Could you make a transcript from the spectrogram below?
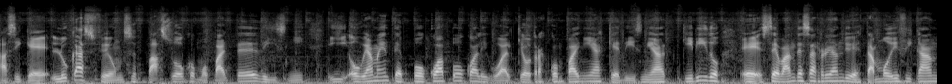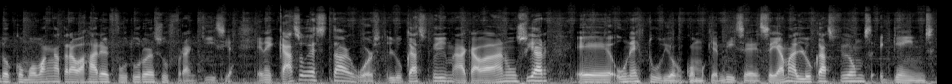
Así que Lucasfilms pasó como parte de Disney y obviamente poco a poco, al igual que otras compañías que Disney ha adquirido, eh, se van desarrollando y están modificando cómo van a trabajar el futuro de sus franquicias. En el caso de Star Wars, Lucasfilm acaba de anunciar eh, un estudio, como quien dice, se llama Lucasfilms Games,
